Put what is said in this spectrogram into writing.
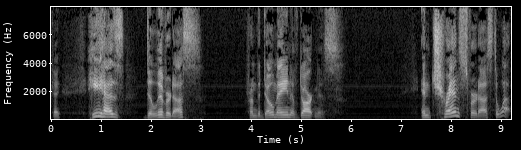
Okay? He has delivered us from the domain of darkness and transferred us to what?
